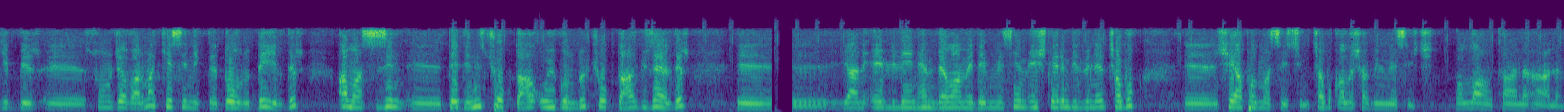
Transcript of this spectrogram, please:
gibi bir e, sonuca varmak kesinlikle doğru değildir. Ama sizin e, dediğiniz çok daha uygundur, çok daha güzeldir. E, e, yani evliliğin hem devam edebilmesi hem eşlerin birbirine çabuk şey yapılması için, çabuk alışabilmesi için. Vallahu Teala alem.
